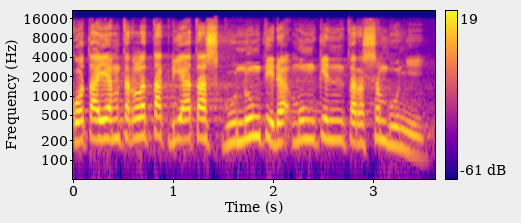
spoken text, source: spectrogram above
Kota yang terletak di atas gunung tidak mungkin tersembunyi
